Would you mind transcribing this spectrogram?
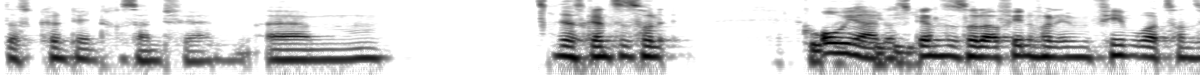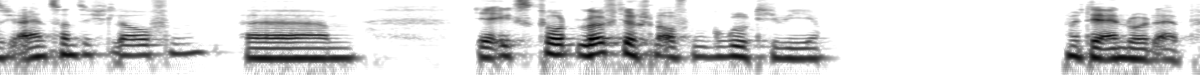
das könnte interessant werden. Ähm, das Ganze soll Google Oh ja, TV. das Ganze soll auf jeden Fall im Februar 2021 laufen. Ähm, ja, Xcloud läuft ja schon auf dem Google TV mit der Android-App.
